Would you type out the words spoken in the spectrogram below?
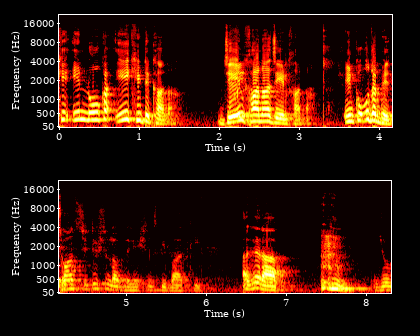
कि इन लोगों का एक ही ठिकाना, जेल खाना जेल खाना। इनको उधर भेजो। कॉन्स्टिट्यूशनल ऑब्लिगेशंस की बात की। अगर आप जो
